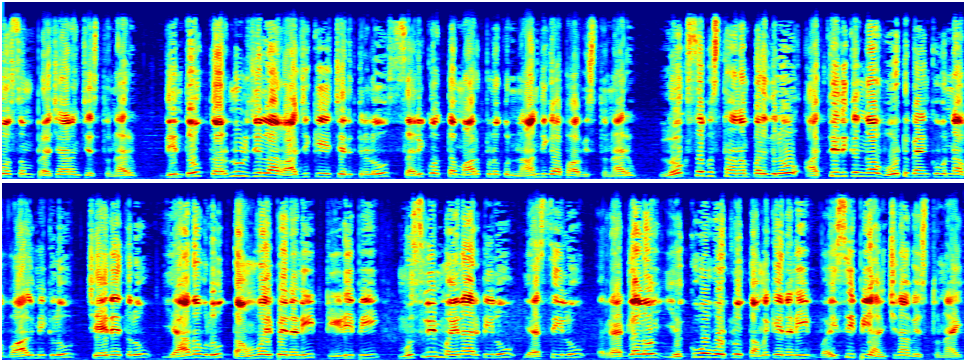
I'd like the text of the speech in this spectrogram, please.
కోసం ప్రచారం చేస్తున్నారు. దీంతో కర్నూలు జిల్లా రాజకీయ చరిత్రలో సరికొత్త మార్పునకు నాందిగా భావిస్తున్నారు. లోక్సభ స్థానం పరిధిలో అత్యధికంగా ఓటు బ్యాంకు ఉన్న వాల్మీకులు చేనేతలు యాదవులు తమ వైపేనని టీడీపీ ముస్లిం మైనారిటీలు ఎస్సీలు రెడ్లలో ఎక్కువ ఓట్లు తమకేనని వైసీపీ అంచనా వేస్తున్నాయి.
